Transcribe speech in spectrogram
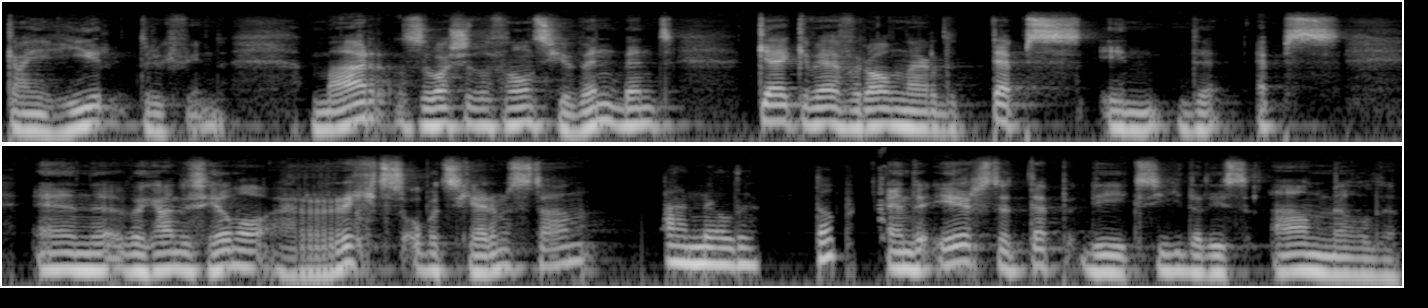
kan je hier terugvinden. Maar zoals je dat van ons gewend bent, kijken wij vooral naar de tabs in de apps. En eh, we gaan dus helemaal rechts op het scherm staan. Aanmelden. Tab. En de eerste tab die ik zie, dat is aanmelden.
